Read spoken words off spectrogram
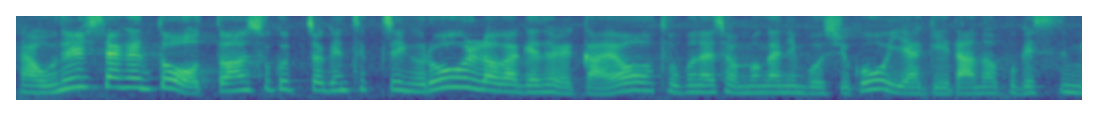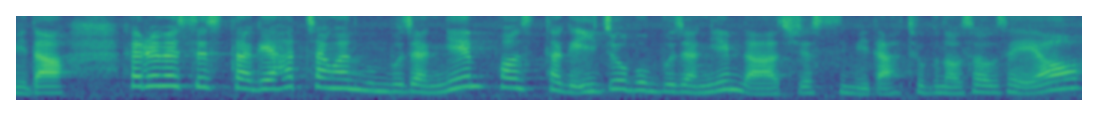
자, 오늘 시장은 또 어떠한 수급적인 특징으로 흘러가게 될까요? 두 분의 전문가님 모시고 이야기 나눠보겠습니다. 헤르메스 스탁의 하창환 본부장님, 펀스탁의 이조 본부장님 나와주셨습니다. 두 분 어서 오세요.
